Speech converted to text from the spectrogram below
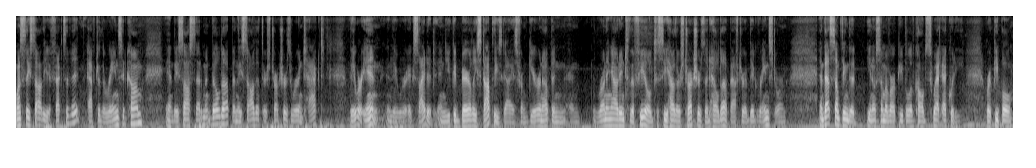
once they saw the effects of it after the rains had come and they saw sediment build up and they saw that their structures were intact, they were in and they were excited. And you could barely stop these guys from gearing up and, and running out into the field to see how their structures had held up after a big rainstorm. And that's something that, you know, some of our people have called sweat equity, where people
